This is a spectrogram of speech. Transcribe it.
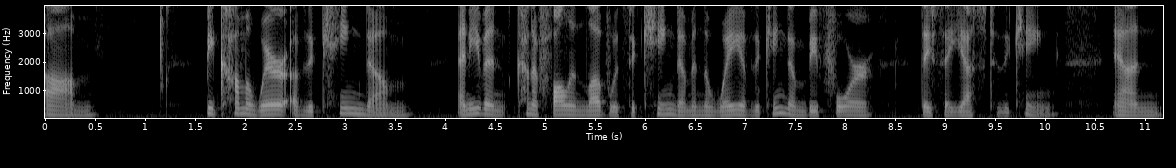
um, become aware of the kingdom and even kind of fall in love with the kingdom and the way of the kingdom before they say yes to the king and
